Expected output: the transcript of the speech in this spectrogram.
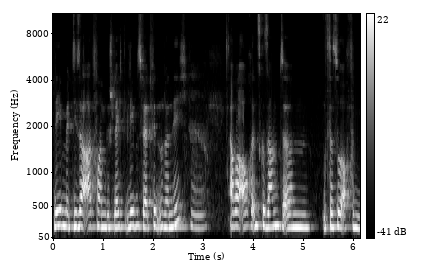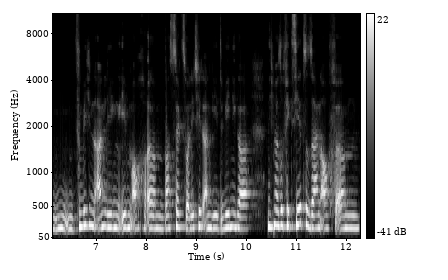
Leben mit dieser Art von Geschlecht lebenswert finden oder nicht. Mhm. Aber auch insgesamt ähm, ist das so auch für, für mich ein Anliegen, eben auch ähm, was Sexualität angeht, weniger, nicht mehr so fixiert zu sein auf ähm,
